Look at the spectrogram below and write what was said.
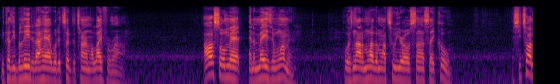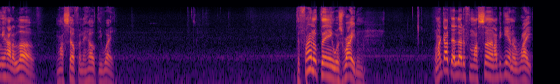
because he believed that I had what it took to turn my life around. I also met an amazing woman who is not a mother my two year old son, Sekou. She taught me how to love myself in a healthy way. The final thing was writing. When I got that letter from my son, I began to write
